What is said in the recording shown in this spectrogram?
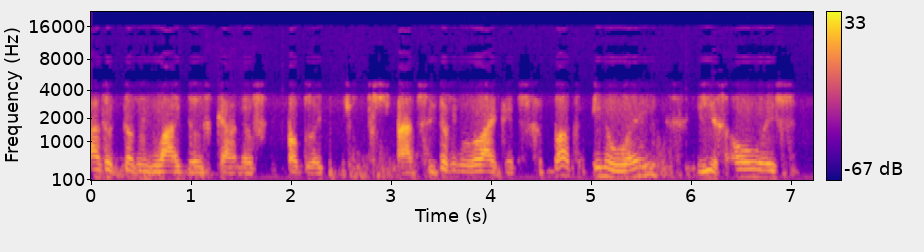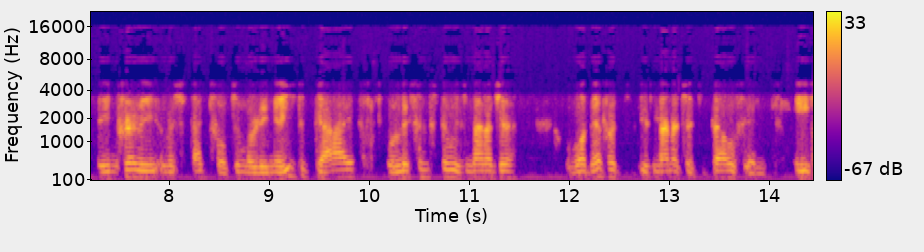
Hazard doesn't like those kind of public spats. He doesn't like it. But in a way, he has always been very respectful to Mourinho. He's the guy who listens to his manager. Whatever his manager tells him, he,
